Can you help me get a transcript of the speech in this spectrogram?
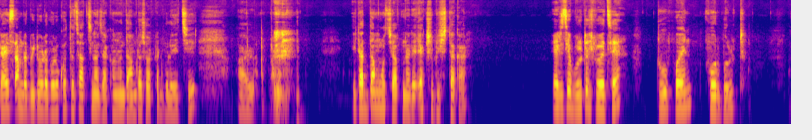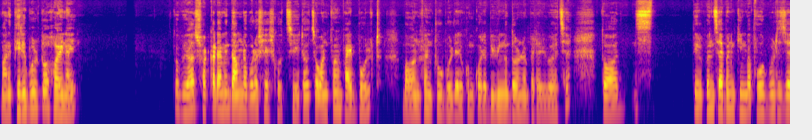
গাইস আমরা ভিডিওটা বড় করতে চাচ্ছি না, যার কারণে দামটা শর্টকাট বলে দিচ্ছি। আর এটার দাম হচ্ছে আপনার একশো বিশ টাকা। এর যে ভোল্টেজ রয়েছে টু পয়েন্ট ফোর ভোল্ট মানে থ্রি ভোল্টও হয় নাই। তো বিহার শর্টকাটে আমি দামটা বলে শেষ করছি। এটা হচ্ছে ওয়ান পয়েন্ট ফাইভ ভোল্ট বা ওয়ান পয়েন্ট টু ভোল্ট এরকম করে বিভিন্ন ধরনের ব্যাটারি রয়েছে। তো থ্রি পয়েন্ট সেভেন কিংবা ফোর ভোল্টের যে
